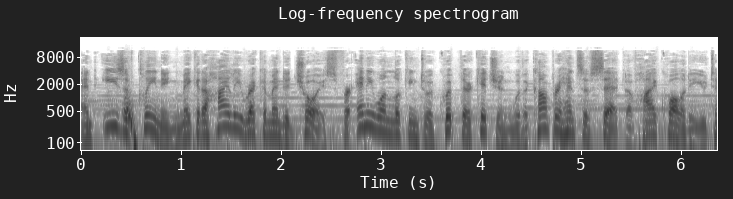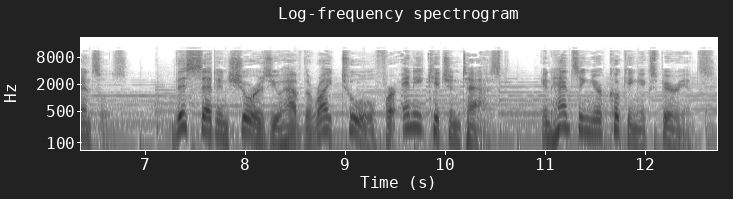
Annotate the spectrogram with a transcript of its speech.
and ease of cleaning make it a highly recommended choice for anyone looking to equip their kitchen with a comprehensive set of high-quality utensils. This set ensures you have the right tool for any kitchen task, enhancing your cooking experience.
